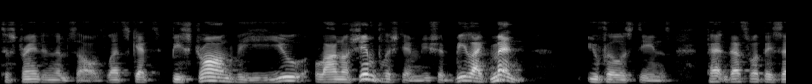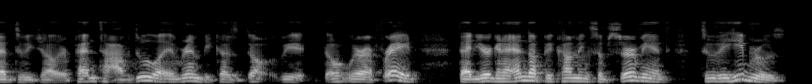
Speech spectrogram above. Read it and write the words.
to strengthen themselves. Let's get be strong. You should be like men, you Philistines. That's what they said to each other. Penta Avdullah Ivrim, because don't, we don't, we're afraid that you're going to end up becoming subservient to the Hebrews.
